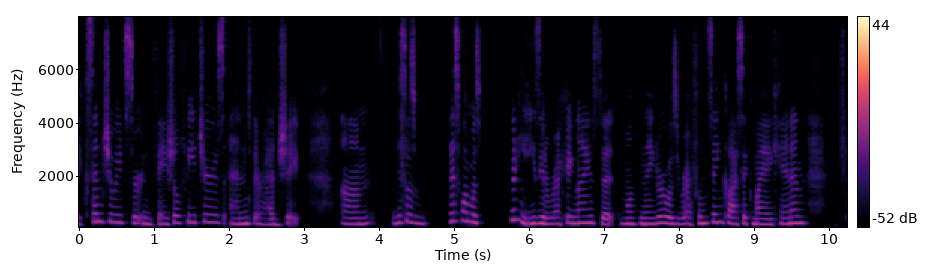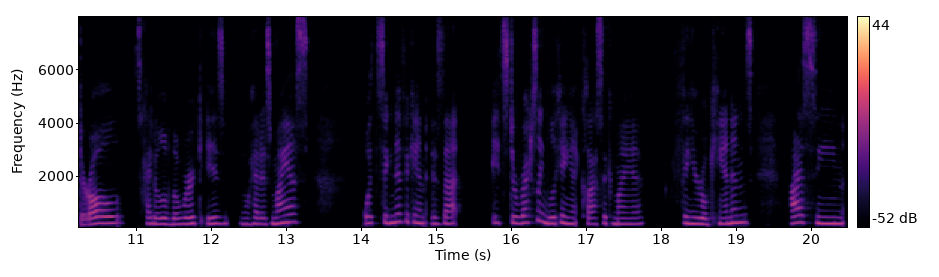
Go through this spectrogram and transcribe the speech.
accentuates certain facial features and their head shape. Um, this was this one was pretty easy to recognize that Montenegro was referencing classic Maya canon. After all, the title of the work is Mujeres Mayas. What's significant is that it's directly looking at classic Maya figural canons as seen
